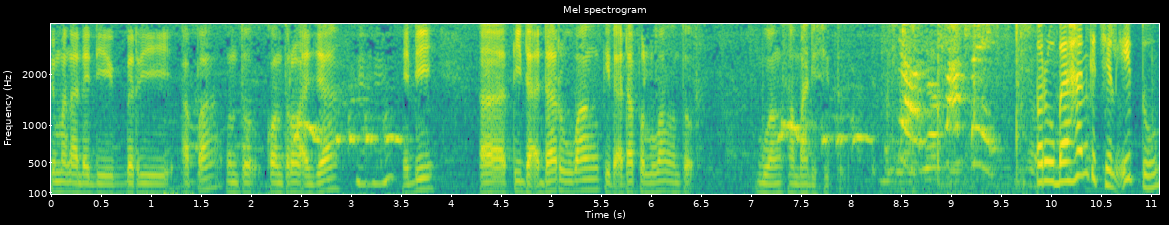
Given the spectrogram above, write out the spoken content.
cuman ada diberi apa untuk kontrol aja. Mm-hmm. Jadi uh, tidak ada ruang, tidak ada peluang untuk buang sampah di situ. Perubahan kecil itu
